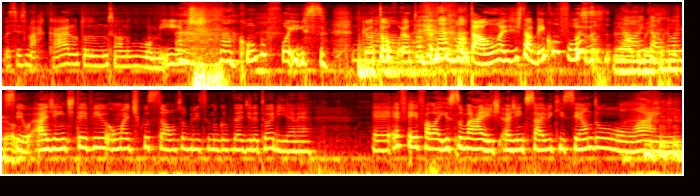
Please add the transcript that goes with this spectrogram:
Vocês marcaram todo mundo, sei lá, no Google Meet? Como foi isso? Porque eu tô, eu tô tendo que montar um, a gente tá bem confuso. É não, então, o que aconteceu? A gente teve uma discussão sobre isso no grupo da diretoria, né? É, é feio falar isso, mas a gente sabe que sendo online,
